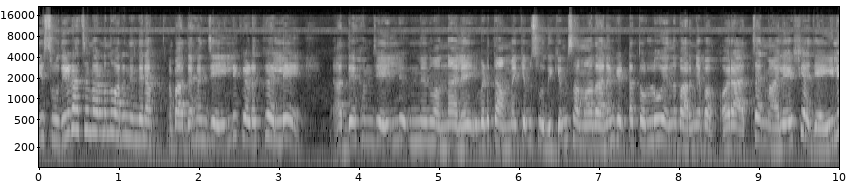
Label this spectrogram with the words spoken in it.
ഈ ശ്രുതിയുടെ അച്ഛൻ വരണമെന്ന് പറയുന്നത് എന്തിനാ അപ്പം അദ്ദേഹം ജയിലിൽ കിടക്കുകയല്ലേ? അദ്ദേഹം ജയിലിൽ നിന്ന് വന്നാൽ ഇവിടുത്തെ അമ്മയ്ക്കും ശ്രുതിക്കും സമാധാനം കിട്ടത്തുള്ളൂ എന്ന് പറഞ്ഞപ്പം ഒരച്ഛൻ മലേഷ്യ ജയിൽ.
